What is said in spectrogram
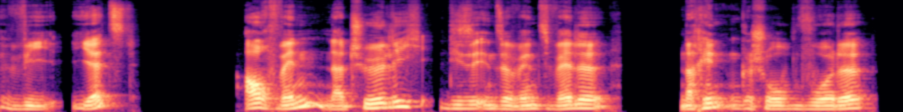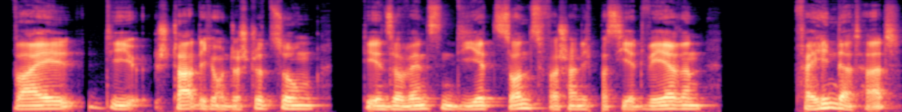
wie jetzt, auch wenn natürlich diese Insolvenzwelle nach hinten geschoben wurde weil die staatliche Unterstützung die Insolvenzen, die jetzt sonst wahrscheinlich passiert wären, verhindert hat.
